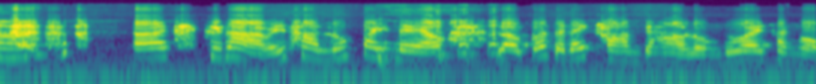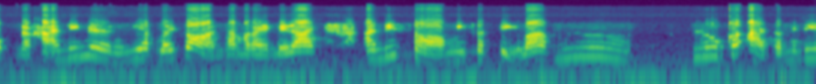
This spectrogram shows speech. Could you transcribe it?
ะใช่ช่คือด่าไม่ทันลูกไปแล้ว เราก็จะได้คลามดาวน์ลงด้วยสงบนะคะ อันที่หนึ่งเงียบไว้ก่อนทำอะไรไม่ได้ อันที่สองมีสติว่า อืมลูกก็อาจจะไม่ได้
